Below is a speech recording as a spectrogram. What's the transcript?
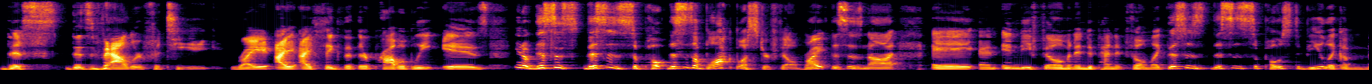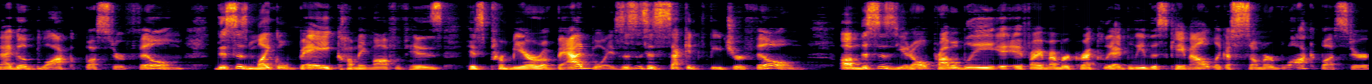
this this valor fatigue right? I i think that there probably is you know this is this is supposed this is a blockbuster film right? This is not a an indie film an independent film. Like this is this is supposed to be like a mega blockbuster film. This is michael bay coming off of his his premiere of bad boys. This is his second feature film um, this is, you know, probably if I remember correctly, I believe this came out like a summer blockbuster.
